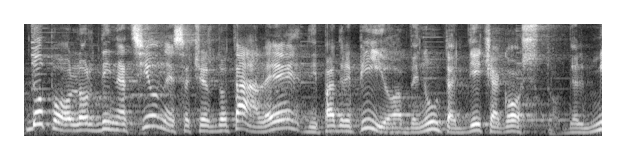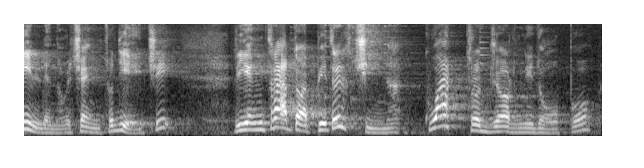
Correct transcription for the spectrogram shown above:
Dopo l'ordinazione sacerdotale di Padre Pio avvenuta il 10 agosto del 1910, rientrato a Pietrelcina, quattro giorni dopo,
